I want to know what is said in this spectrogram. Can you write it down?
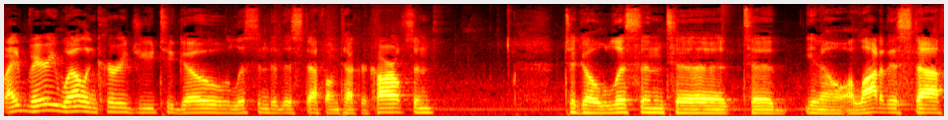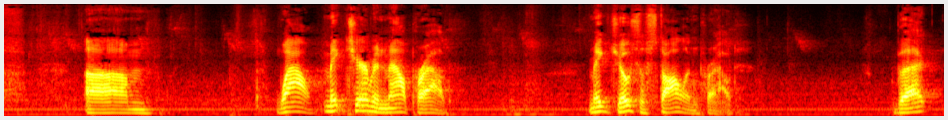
I very well encourage you to go listen to this stuff on Tucker Carlson, to go listen to, to you know, a lot of this stuff. Um, wow, make Chairman Mao proud, make Joseph Stalin proud. But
